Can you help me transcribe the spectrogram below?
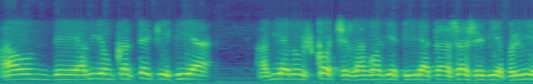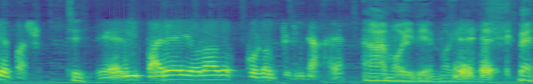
a onde había un cartel que dicía había dous coches da Guardia Civil atrás e día prohibido paso. Sí. E ali parei ao lado con la utilidade. Eh? Ah, moi bien, moi bien. ben,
